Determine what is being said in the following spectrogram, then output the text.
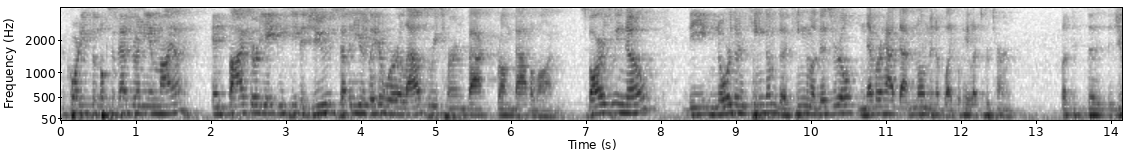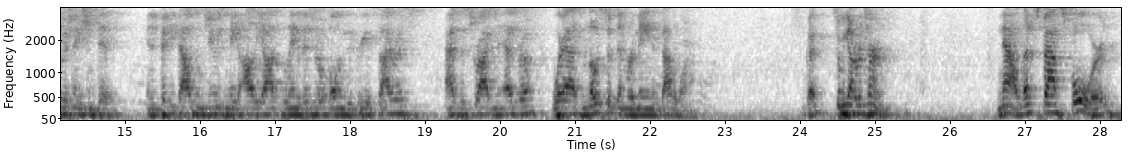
according to the books of Ezra and Nehemiah, in 538 BC, the Jews, 70 years later, were allowed to return back from Babylon. As far as we know, the northern kingdom, the kingdom of Israel, never had that moment of like, okay, let's return. But the, the, the Jewish nation did. And 50,000 Jews made aliyah to the land of Israel following the decree of Cyrus, as described in Ezra, whereas most of them remain in Babylon. Okay? So we got to return. Now, let's fast forward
